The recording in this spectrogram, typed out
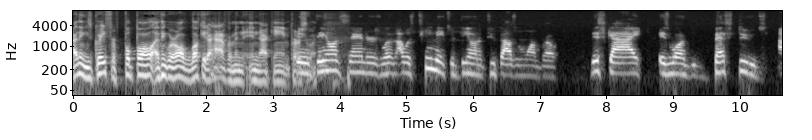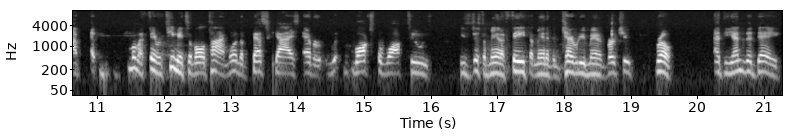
I think he's great for football. I think we're all lucky to have him in, in that game, personally. Dude, Deion Sanders was I was teammates with Deion in 2001, bro. This guy is one of the best dudes. I've, one of my favorite teammates of all time. One of the best guys ever. Walks the walk too. He's, he's just a man of faith, a man of integrity, a man of virtue, bro. At the end of the day,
